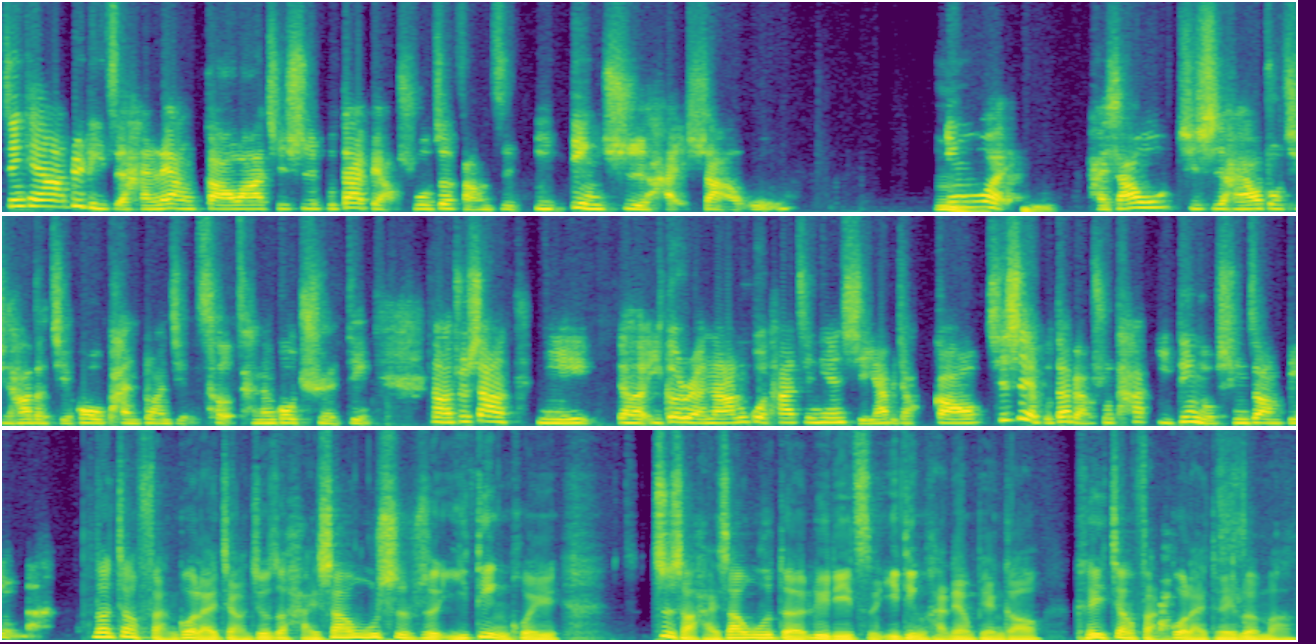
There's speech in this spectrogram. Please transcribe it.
今天啊，氯离子含量高啊，其实不代表说这房子一定是海沙屋，因为海沙屋其实还要做其他的结构判断检测才能够确定。那就像你呃一个人啊，如果他今天血压比较高，其实也不代表说他一定有心脏病吧？那这样反过来讲，就是海沙屋是不是一定会至少海沙屋的氯离子一定含量偏高？可以这样反过来推论吗？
